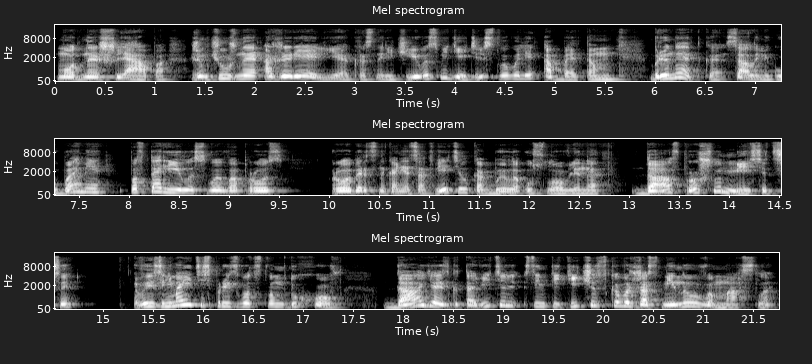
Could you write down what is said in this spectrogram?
модная шляпа, жемчужное ожерелье красноречиво свидетельствовали об этом. Брюнетка с алыми губами повторила свой вопрос. Робертс наконец ответил, как было условлено. «Да, в прошлом месяце». Вы занимаетесь производством духов?» «Да, я изготовитель синтетического жасминового масла».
